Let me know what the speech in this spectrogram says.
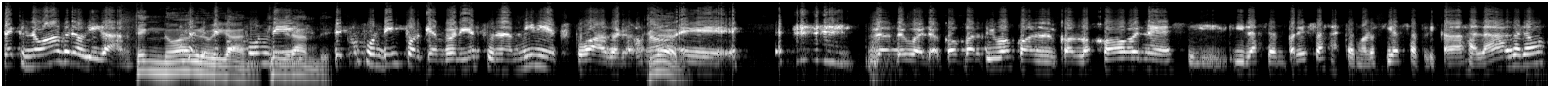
Tecnoagro Vegan. Tecnoagro confundís- qué grande. Te confundís porque en realidad es una mini expo agro, ¿no? Claro. Eh, donde, bueno, compartimos con, con los jóvenes y, y las empresas las tecnologías aplicadas al agro.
